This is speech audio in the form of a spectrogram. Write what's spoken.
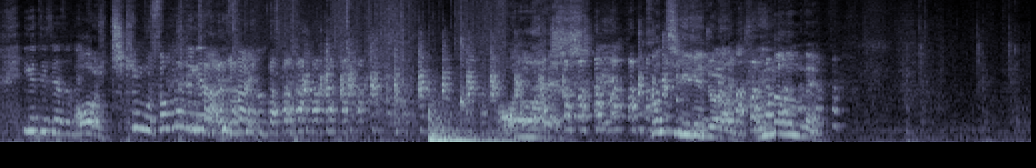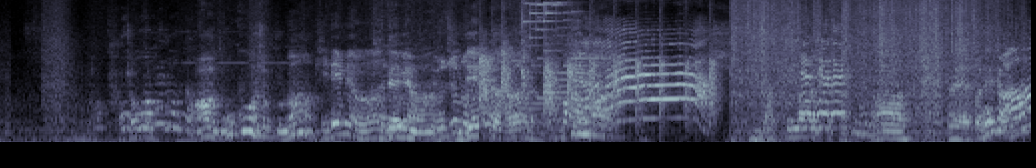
이거 드셔서 뭐어 치킨 무 썩는 냄새 아니 야 선치 기계인 줄 알았는데 존나 높네 오, 왔다. 아 놓고 가셨구나 비대면 비대면 요즘은 비대면. 비대면 야 제가 다아 그래. 또 혜지 완전.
